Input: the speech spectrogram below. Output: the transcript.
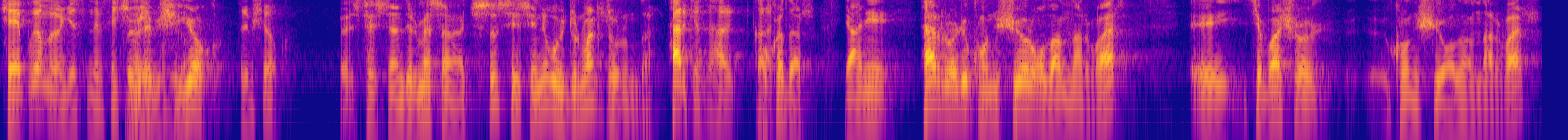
şey yapıyor mu öncesinde bir seçim Böyle bir yapılıyor? şey yok. Öyle bir şey yok. E, Seslendirme sanatçısı sesini uydurmak zorunda. Herkese, her O karakter. kadar. Yani her rolü konuşuyor olanlar var. E, iki başrol konuşuyor olanlar var.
